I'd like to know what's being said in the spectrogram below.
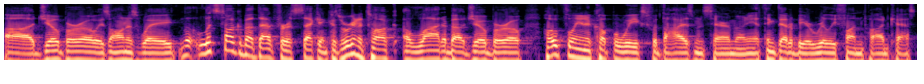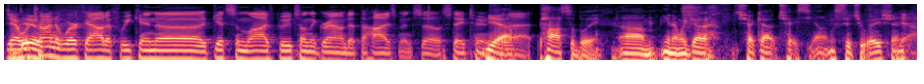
Uh, Joe Burrow is on his way. Let's talk about that for a second because we're going to talk a lot about Joe Burrow. Hopefully, in a couple weeks with the Heisman ceremony, I think that'll be a really fun podcast. Yeah, do. we're trying to work out if we can uh, get some live boots on the ground at the Heisman. So stay tuned Yeah, for that. possibly. Um, you know, we got to check out Chase Young's situation. Yeah.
